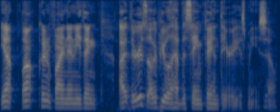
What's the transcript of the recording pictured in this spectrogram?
Yeah. Well, couldn't find anything. I, there is other people that have the same fan theory as me, so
